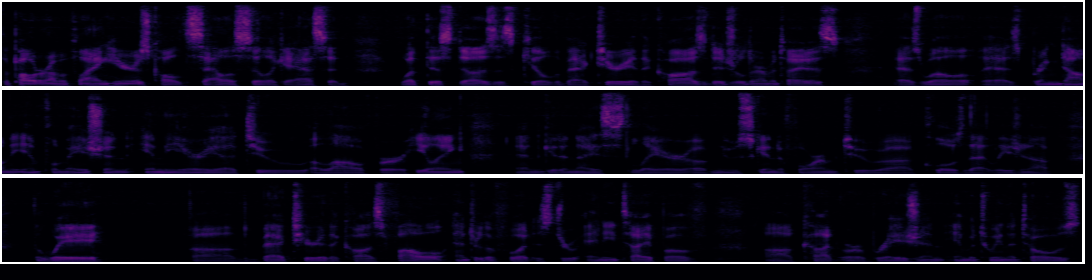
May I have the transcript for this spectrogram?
The powder I'm applying here is called salicylic acid. What this does is kill the bacteria that cause digital dermatitis, as well as bring down the inflammation in the area to allow for healing and get a nice layer of new skin to form to uh, close that lesion up. The way uh, the bacteria that cause foul enter the foot is through any type of uh, cut or abrasion in between the toes.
